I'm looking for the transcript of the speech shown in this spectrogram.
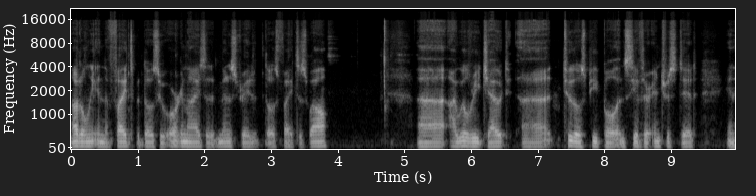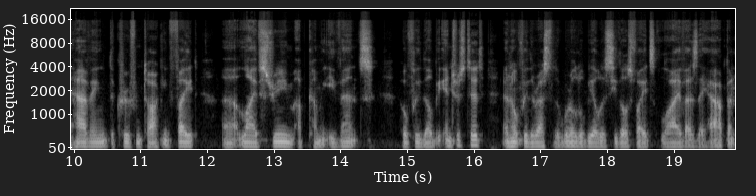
not only in the fights, but those who organized and administrated those fights as well. Uh, I will reach out uh, to those people and see if they're interested in having the crew from Talking Fight uh, live stream upcoming events. Hopefully, they'll be interested, and hopefully, the rest of the world will be able to see those fights live as they happen.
